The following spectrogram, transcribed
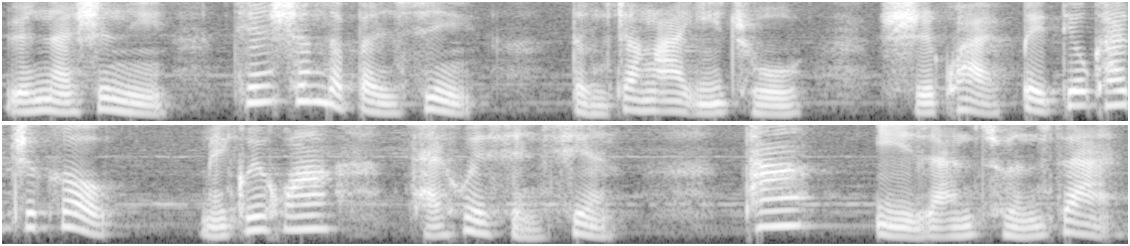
原来是你天生的本性。等障碍移除，石块被丢开之后，玫瑰花才会显现。它。已然存在，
